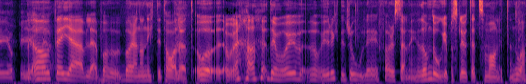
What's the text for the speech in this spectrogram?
Ja, uppe i Gävle, Ja, ja. uppe i Gävle på början av 90-talet. Och, det, var ju, det var ju riktigt rolig föreställning. De dog ju på slutet som vanligt ändå.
